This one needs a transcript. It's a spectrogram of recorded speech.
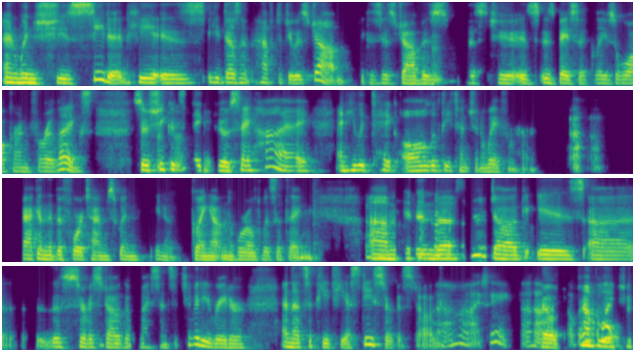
and when she's seated, he is he doesn't have to do his job because his job is mm-hmm. is to is is basically as a walker on four legs. So she could say, go say hi, and he would take all of the attention away from her. Uh-huh back in the before times when you know going out in the world was a thing uh-huh. um, and then the third dog is uh, the service dog of my sensitivity reader and that's a ptsd service dog ah i see uh-huh. so oh, compilation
